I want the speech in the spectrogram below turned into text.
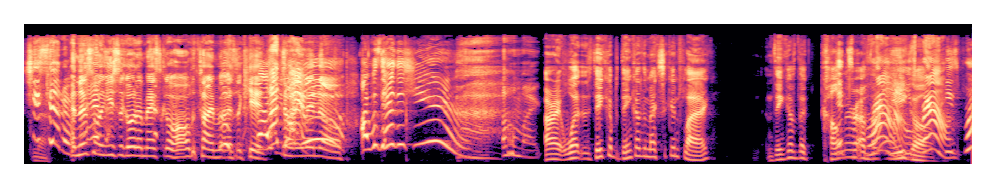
She Yeah. said a And this red. one used to go to Mexico all the time as a kid. That's You don't even I know. I was there this year. Oh my. All right. What? Think of think of the Mexican flag. Think of the color It's of brown. the It's eagle. brown. He's brown.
